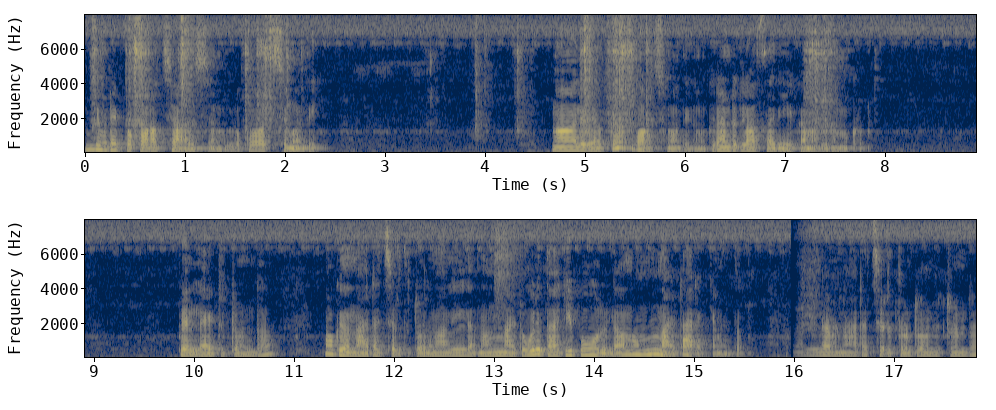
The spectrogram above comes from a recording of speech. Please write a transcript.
എനിക്കിവിടെ ഇപ്പോൾ കുറച്ച് ആവശ്യമുള്ളൂ. കുറച്ച് മതി. നാല് പേർക്ക് കുറച്ച് മതി നമുക്ക്. രണ്ട് ഗ്ലാസ് അരിയൊക്കെ മതി നമുക്ക്. ഇപ്പം എല്ലാം ഇട്ടിട്ടുണ്ട്. നമുക്കിതൊന്ന് അരച്ചെടുത്തിട്ട് വരും. നല്ല നന്നായിട്ട് ഒരു തരി പോലില്ല നന്നായിട്ട് അരയ്ക്കണം ഇത്. നല്ലവണ്ണം അരച്ചെടുത്തോണ്ട് വന്നിട്ടുണ്ട്.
